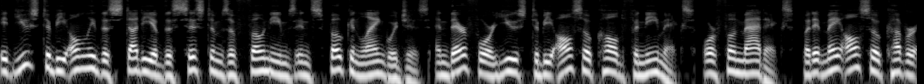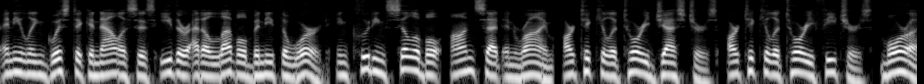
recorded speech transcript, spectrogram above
It used to be only the study of the systems of phonemes in spoken languages and therefore used to be also called phonemics, or phonematics, but it may also cover any linguistic analysis either at a level beneath the word including syllable, onset and rhyme, articulatory gestures, articulatory features, mora,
